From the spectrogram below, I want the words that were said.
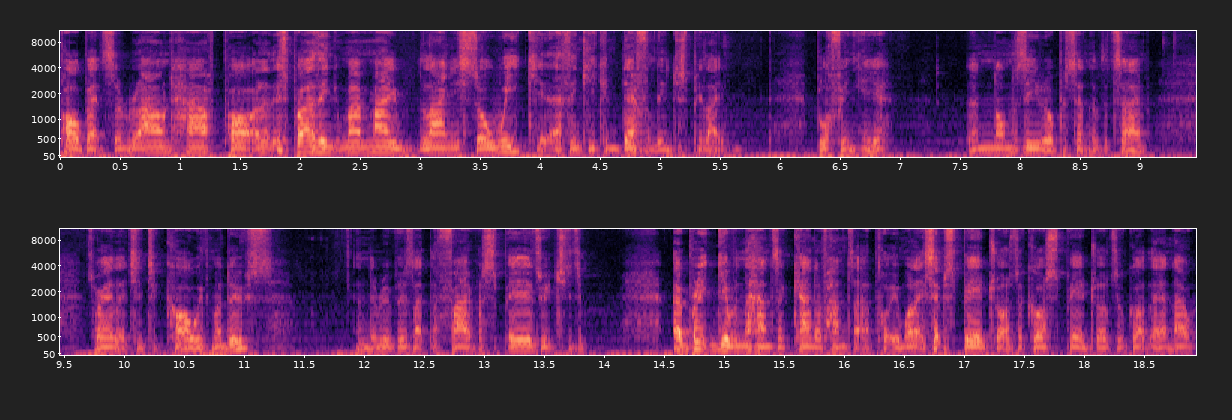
Paul bets around half pot, and at this point, I think my, my line is so weak. I think he can definitely just be like bluffing here, and non-zero percent of the time. So I elected to call with my deuce, and the river's like the five of spades, which is a, a brick given the hands, are kind of hands that I put in. Well, except spade draws, of course, spade draws have got there now,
